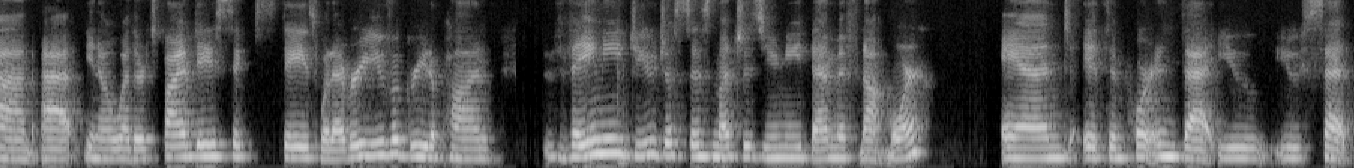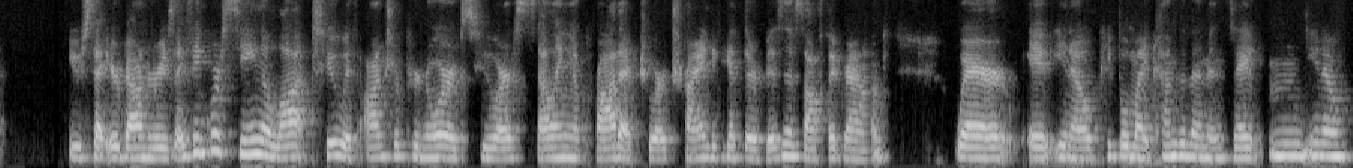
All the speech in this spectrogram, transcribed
um, at you know whether it's five days six days whatever you've agreed upon they need you just as much as you need them if not more. And it's important that you you set you set your boundaries. I think we're seeing a lot too with entrepreneurs who are selling a product who are trying to get their business off the ground where it, you know people might come to them and say mm, you know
